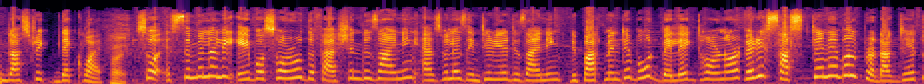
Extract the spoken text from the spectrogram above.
ইণ্ডাষ্ট্ৰীক দেখুৱায়। চ' চিমিলাৰলি এই বছৰো the fashion designing as well as interior designing ডিপাৰ্টমেণ্টে বহুত বেলেগ ধৰণৰ ভেৰি ছাষ্টেইনেবল প্ৰডাক্ট যিহেতু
